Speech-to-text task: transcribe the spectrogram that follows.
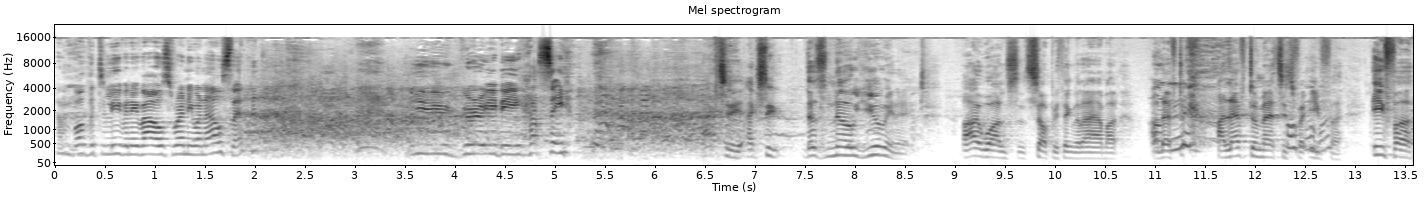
haven't bothered to leave any vowels for anyone else then. you greedy hussy. Actually, actually, there's no you in it. I once, the soppy thing that I am, I, I Oh, left, no. I left a message for Aoife. Aoife,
